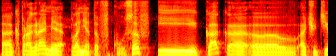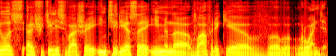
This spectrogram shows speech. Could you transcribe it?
э, к программе Планета вкусов и как э, очутилось, ощутились ваши интересы именно в Африке, в, в Руанде.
